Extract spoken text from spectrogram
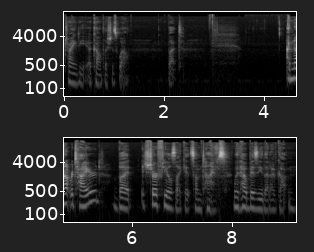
trying to accomplish as well. But I'm not retired, but it sure feels like it sometimes with how busy that I've gotten.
